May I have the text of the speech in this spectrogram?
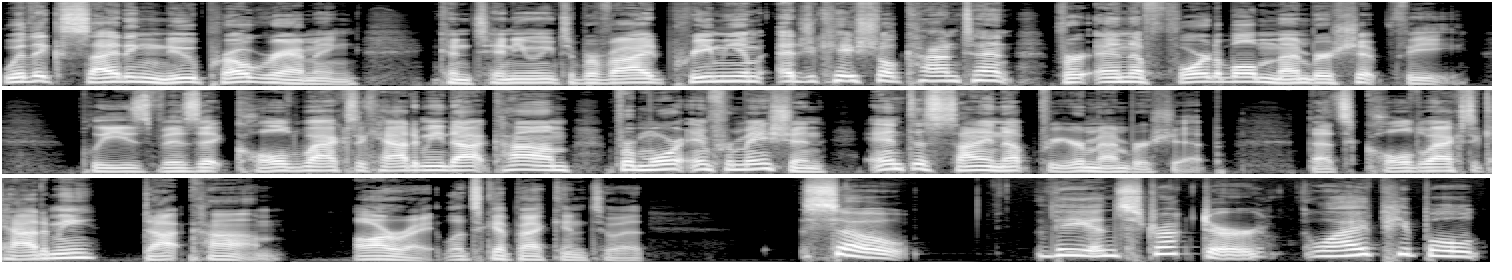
with exciting new programming continuing to provide premium educational content for an affordable membership fee. Please visit coldwaxacademy.com for more information and to sign up for your membership. That's coldwaxacademy.com. All right, let's get back into it. So, the instructor, why people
